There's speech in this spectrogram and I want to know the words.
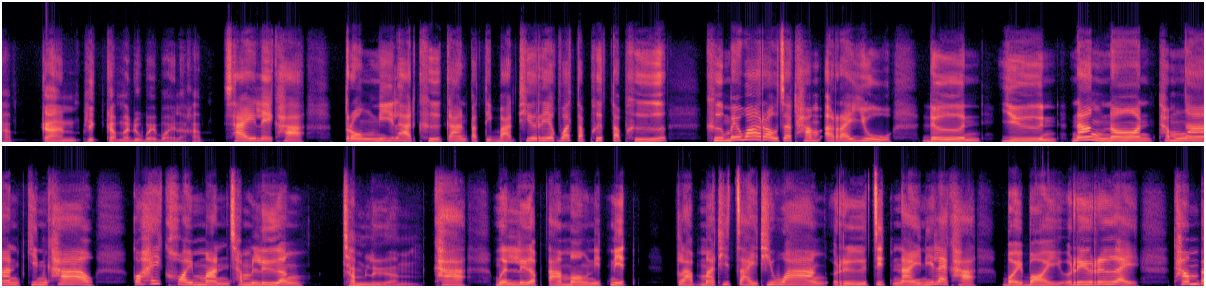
ครับ การพลิกกลับมาดูบ่อยๆล่ะครับ ใช่เลยค่ะ ตรงนี้แหละคือการปฏิบัติที่เรียกว่าตะพึดตะพื้อคือไม่ว่าเราจะทำอะไรอยู่ เดิน ยืน นั่งนอนทำงาน กินข้าว ก็ให้คอยหมั่นชำเลืองชำเลือง ค่ะ เหมือนเหลือบตามองนิดๆ กลับมาที่ใจที่ว่าง หรือจิตในนี่แหละค่ะ บ่อยๆ เรื่อยๆทำไป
